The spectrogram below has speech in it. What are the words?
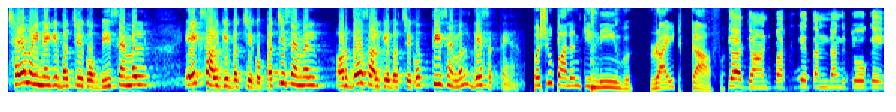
छह महीने के बच्चे को 20 एम एक साल के बच्चे को 25 एम और दो साल के बच्चे को 30 एम दे सकते हैं पशु पालन की नींव राइट काफ ਕਿਆ ਜਾਂਚ ਪਰਖ ਕੇ ਤਨ ਡੰਗ ਚੋ ਕੇ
